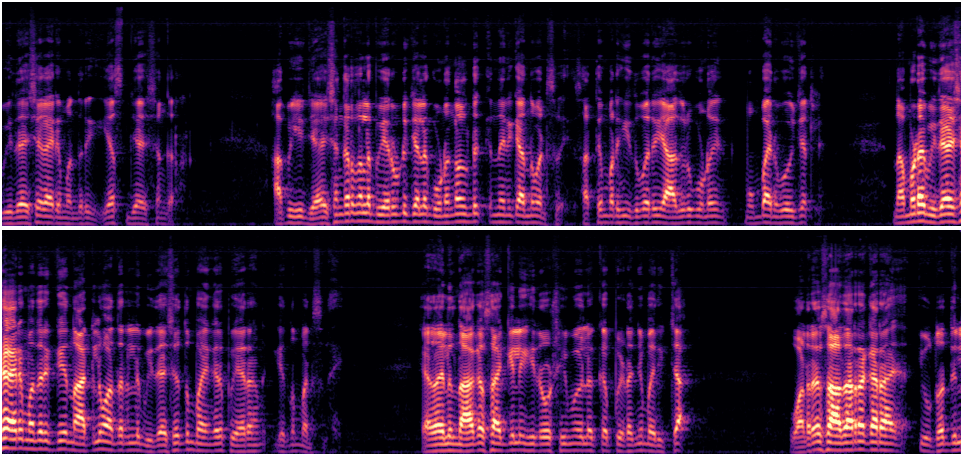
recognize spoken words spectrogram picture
വിദേശകാര്യമന്ത്രി എസ് ജയശങ്കറാണ് അപ്പോൾ ഈ ജയശങ്കർ എന്നുള്ള പേരുകൊണ്ട് ചില ഗുണങ്ങളുണ്ട് എന്ന് എനിക്ക് അന്ന് മനസ്സിലായി. സത്യം പറഞ്ഞ് ഇതുവരെ യാതൊരു ഗുണവും മുമ്പ് അനുഭവിച്ചിട്ടില്ല. നമ്മുടെ വിദേശകാര്യമന്ത്രിക്ക് നാട്ടിൽ മാത്രമല്ല വിദേശത്തും ഭയങ്കര പേരാണ് എന്നും മനസ്സിലായി. ഏതായാലും നാഗസാക്കിയിലും ഹിരോഷിമയിലൊക്കെ പിടഞ്ഞു മരിച്ച വളരെ സാധാരണക്കാരായ യുദ്ധത്തിൽ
